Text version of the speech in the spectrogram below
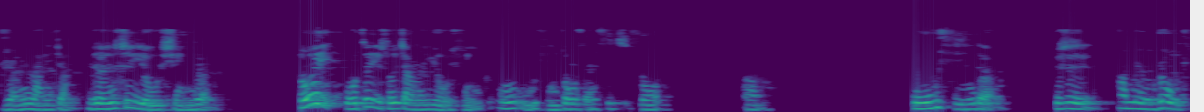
人来讲，人是有形的，所以我这里所讲的有形跟无形众生，是指说啊，无形的，就是他没有肉体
